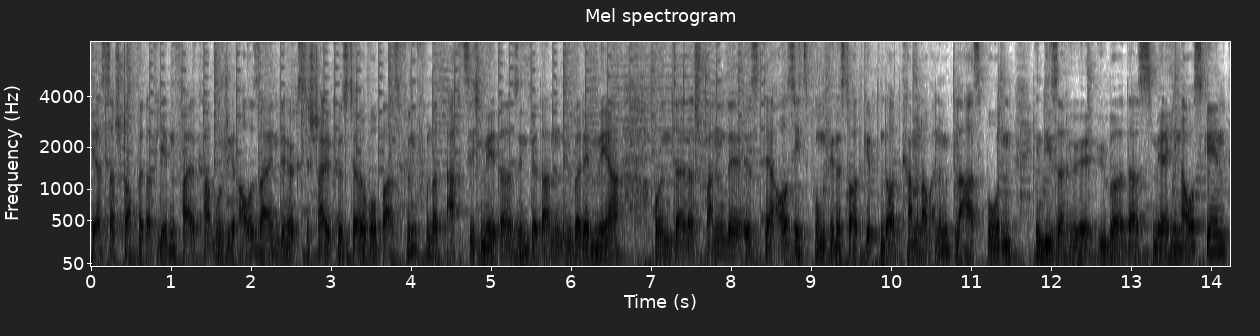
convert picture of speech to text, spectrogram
Erster Stopp wird auf jeden Fall Cabo Girau sein, die höchste Steilküste Europas. 580 Meter sind wir dann über dem Meer und äh, das Spannende ist der Aussichtspunkt, den es dort gibt und dort kann man auf einem Glasboden in dieser Höhe über das Meer hinausgehen.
